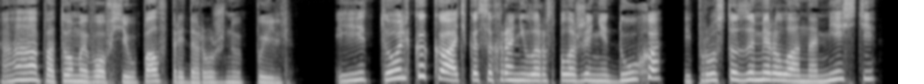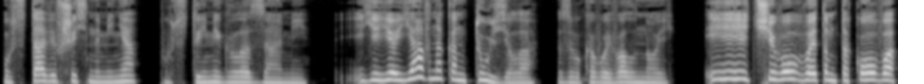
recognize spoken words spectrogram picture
а потом и вовсе упал в придорожную пыль. И только Катька сохранила расположение духа и просто замерла на месте, уставившись на меня пустыми глазами. Ее явно контузило звуковой волной. И чего в этом такого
